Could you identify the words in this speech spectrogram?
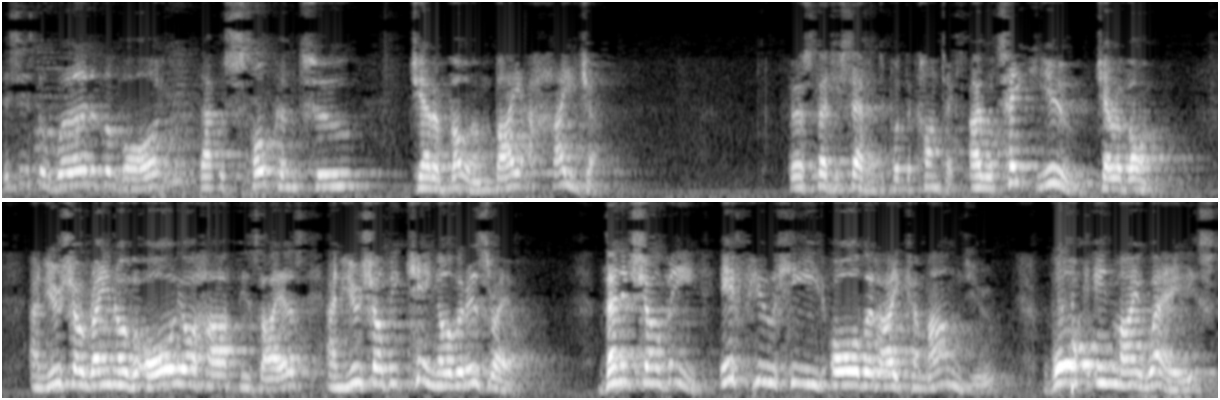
this is the word of the Lord that was spoken to Jeroboam by Ahijah. Verse 37 to put the context. I will take you, Jeroboam, and you shall reign over all your heart desires, and you shall be king over Israel. Then it shall be, if you heed all that I command you, walk in my ways,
